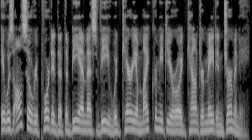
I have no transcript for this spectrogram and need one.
It was also reported that the BMSV would carry a micrometeoroid counter made in Germany.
